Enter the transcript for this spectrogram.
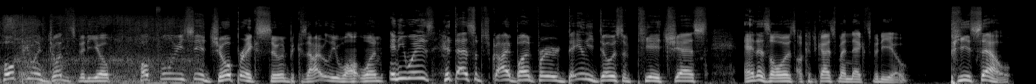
hope you enjoyed this video. Hopefully we see a jailbreak soon because I really want one. Anyways, hit that subscribe button for your daily dose of THS. And as always, I'll catch you guys in my next video. Peace out.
